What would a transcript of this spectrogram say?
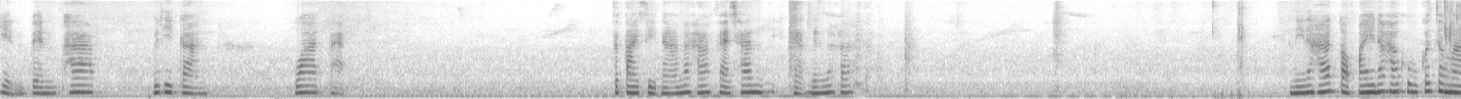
เห็นเป็นภาพวิธีการวาดแบบสไตล์สีน้ำนะคะ แฟชั่นอีกแบบหนึ่งนะคะ อั นี้นะคะต่อไปนะคะครูก็จะมา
